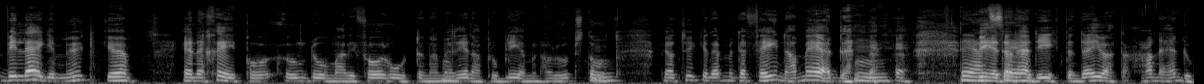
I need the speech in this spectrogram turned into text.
vi lägger mycket energi på ungdomar i förorterna när mm. redan problemen har uppstått. Mm. Men jag tycker det, det fina med, mm. med den här dikten det är ju att han ändå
